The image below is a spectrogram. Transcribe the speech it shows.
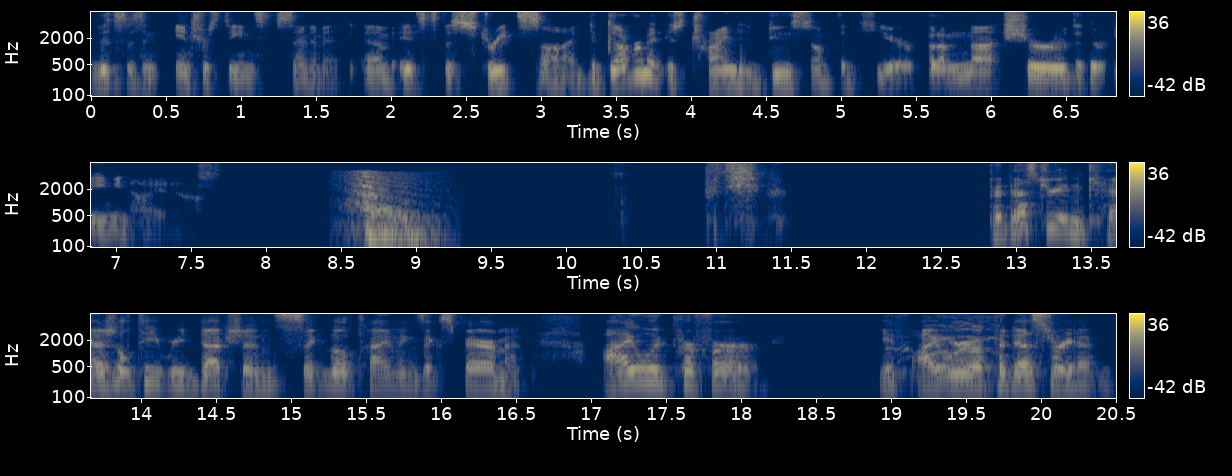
this is an interesting sentiment. Um, it's the street sign. The government is trying to do something here, but I'm not sure that they're aiming high enough. Pedestrian casualty reduction signal timings experiment. I would prefer, if I were a pedestrian,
